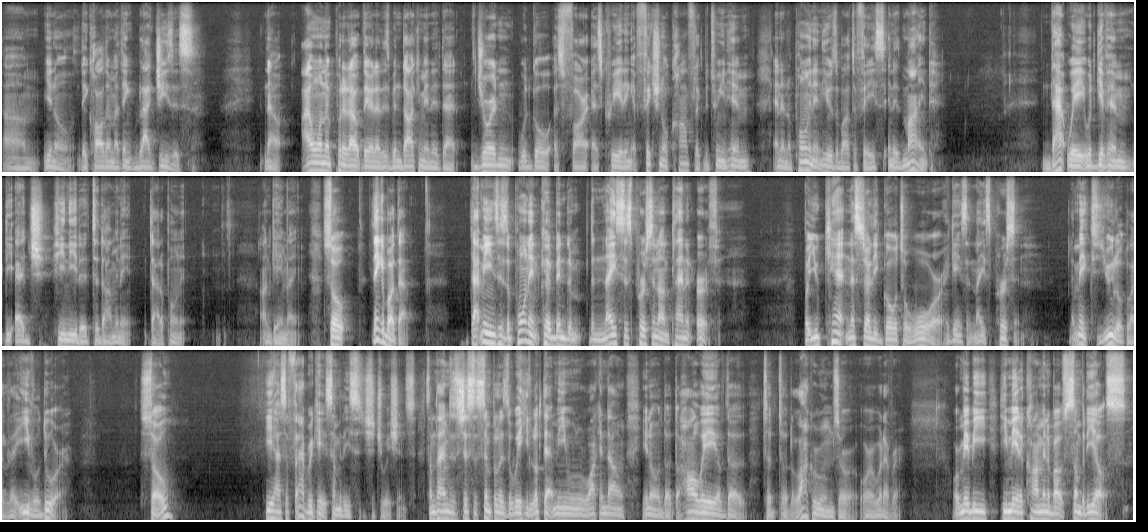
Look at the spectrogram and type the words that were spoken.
Um, you know, they call him, I think, Black Jesus. Now, I want to put it out there that it's been documented that Jordan would go as far as creating a fictional conflict between him and an opponent he was about to face in his mind. That way, it would give him the edge he needed to dominate that opponent on game night. So think about that. That means his opponent could have been the, the nicest person on planet Earth. But you can't necessarily go to war against a nice person. That makes you look like the evil doer. So he has to fabricate some of these situations. Sometimes it's just as simple as the way he looked at me when we were walking down, you know, the, the hallway of the to, to the locker rooms or or whatever. Or maybe he made a comment about somebody else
